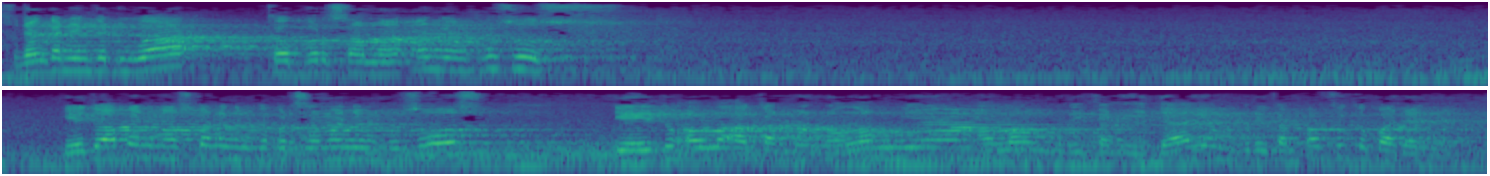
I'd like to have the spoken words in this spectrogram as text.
Sedangkan yang kedua, kebersamaan yang khusus. Yaitu apa yang dimaksudkan dengan kebersamaan yang khusus? Yaitu Allah akan menolongnya, Allah memberikan hidayah, memberikan taufik kepadanya.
